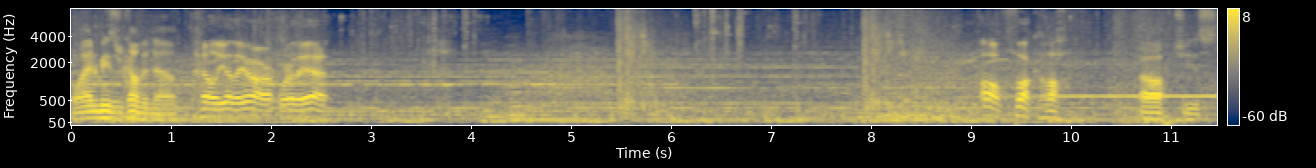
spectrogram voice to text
Well, enemies are coming now. Hell yeah, they are. Where are they at? Oh, fuck off. Oh, jeez.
